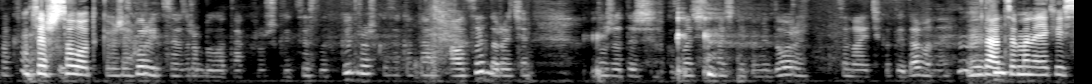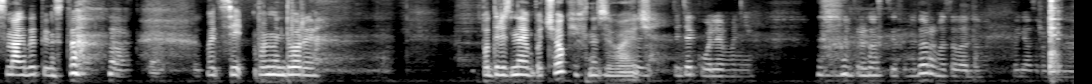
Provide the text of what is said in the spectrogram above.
Так, Це ж солодке вже. З корицею зробила так трошки. Це сливки трошки закатала. А оце, до речі, дуже теж смачні помідори. Наєчка ти, да, мене? Да, це в мене якийсь смак дитинства. Так, так. Оці помідори. Подрізний бочок їх називають. дядя Коля мені пригостив помідорами зеленими, бо я зробила.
